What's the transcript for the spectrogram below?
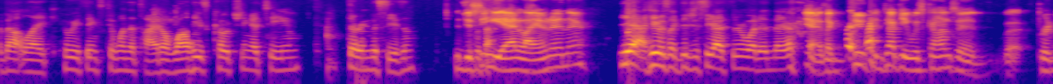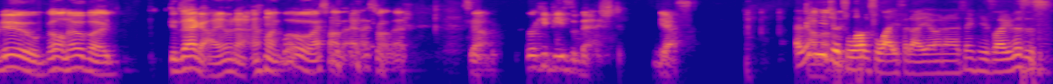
about like who he thinks can win the title while he's coaching a team during the season. Did you so see that, he added Iona in there? Yeah, he was like, "Did you see I threw one in there?" Yeah, it's like Duke, Kentucky, Wisconsin, Purdue, Villanova, Gonzaga, Iona. I'm like, "Whoa, I saw that! I saw that." So Ricky P's the best. Yes, I think he just loves life at Iona. I think he's like, "This is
